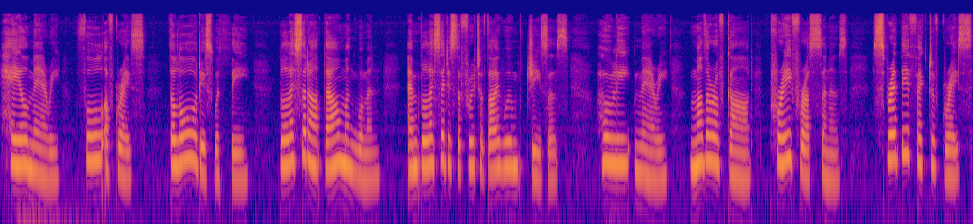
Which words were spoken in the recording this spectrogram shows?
Hail Mary, full of grace, the Lord is with thee. Blessed art thou among women, and blessed is the fruit of thy womb, Jesus. Holy Mary, Mother of God, pray for us sinners. Spread the effect of grace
